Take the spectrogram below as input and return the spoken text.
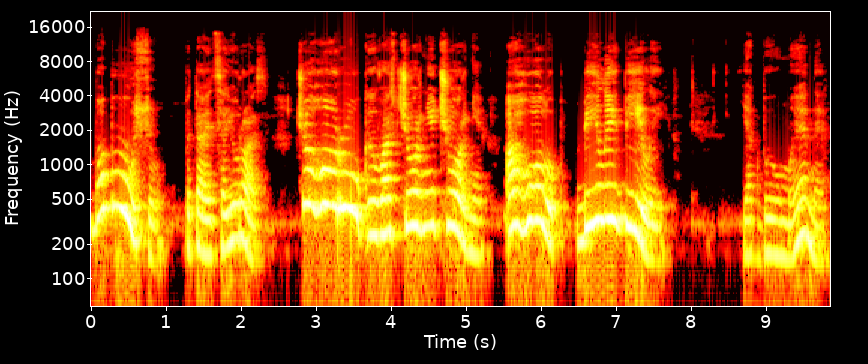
Бабусю, питається Юрась, чого руки у вас чорні-чорні, а голуб білий-білий? Якби у мене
